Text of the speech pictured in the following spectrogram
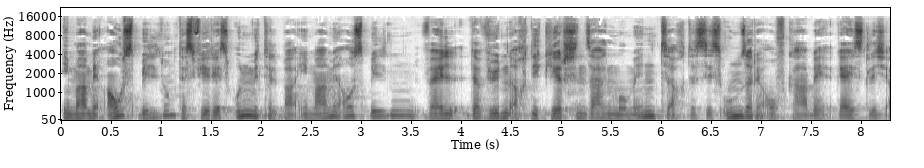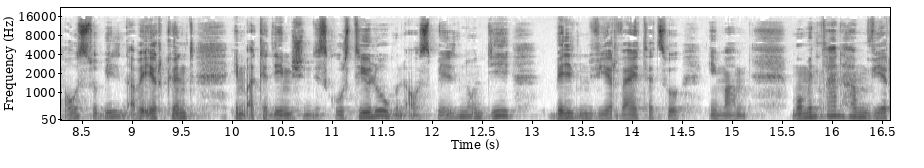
Imame Ausbildung, dass wir jetzt unmittelbar Imame ausbilden, weil da würden auch die Kirchen sagen, Moment, auch das ist unsere Aufgabe, Geistliche auszubilden, aber ihr könnt im akademischen Diskurs Theologen ausbilden und die bilden wir weiter zu Imamen. Momentan haben wir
